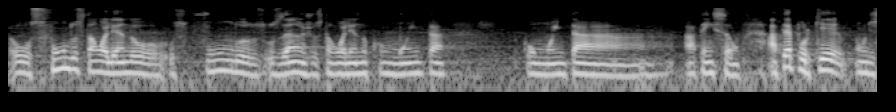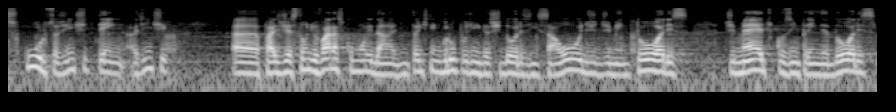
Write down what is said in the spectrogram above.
os fundos estão olhando, os fundos, os anjos estão olhando com muita, com muita atenção. Até porque um discurso, a gente tem, a gente uh, faz gestão de várias comunidades. Então a gente tem grupo de investidores em saúde, de mentores, de médicos, empreendedores.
